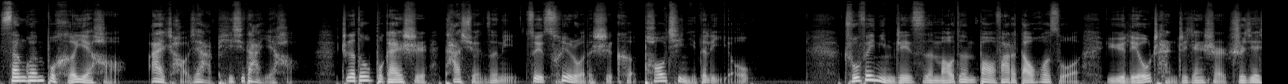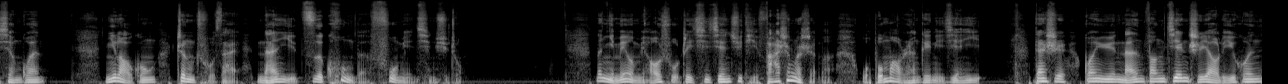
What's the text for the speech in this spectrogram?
三观不合也好。爱吵架、脾气大也好，这都不该是他选择你最脆弱的时刻抛弃你的理由。除非你们这次矛盾爆发的导火索与流产这件事儿直接相关，你老公正处在难以自控的负面情绪中。那你没有描述这期间具体发生了什么，我不贸然给你建议。但是关于男方坚持要离婚，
